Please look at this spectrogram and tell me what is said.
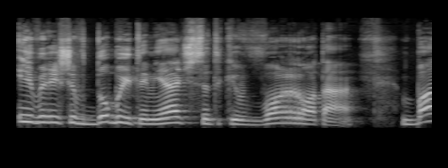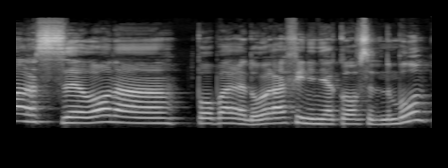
і вирішив добити м'яч все-таки в ворота. Барселона попереду. Рафіні ніякого всюди не було.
